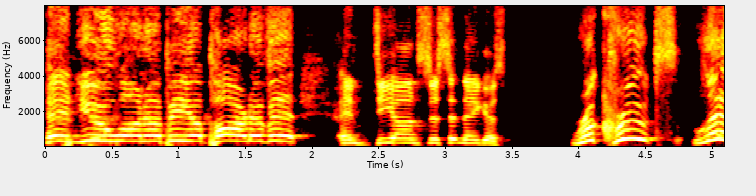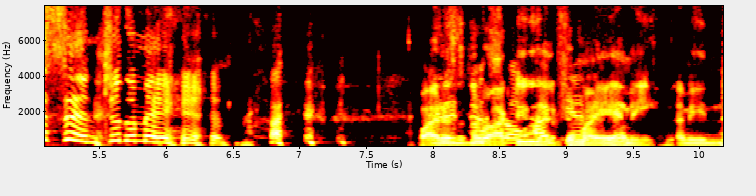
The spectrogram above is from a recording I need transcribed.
and you want to be a part of it. And Deion's just sitting there. He goes, "Recruits, listen to the man." Why and doesn't The Rock so, do that for Miami? I mean,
